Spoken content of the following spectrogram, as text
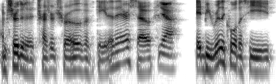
i'm sure there's a treasure trove of data there so Yeah. it'd be really cool to see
